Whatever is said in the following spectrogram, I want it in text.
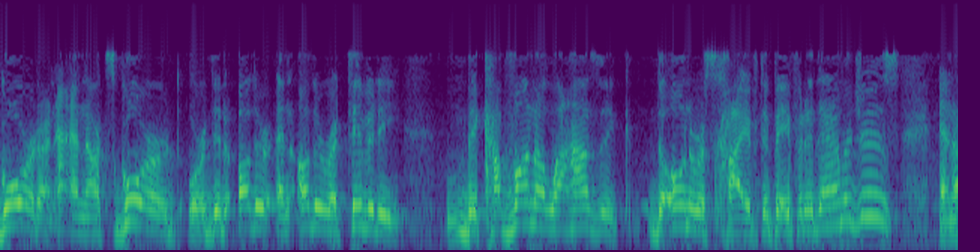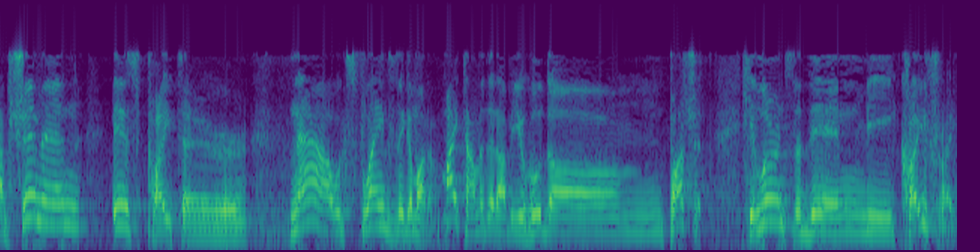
gored an ox gored or did other an other activity. The kavana lahazik, the owner is chayiv to pay for the damages, and Abshimon is poiter. Now explains the Gemara. My time Rabbi Yehuda um, Pashit. He learns the din mi koifrei.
